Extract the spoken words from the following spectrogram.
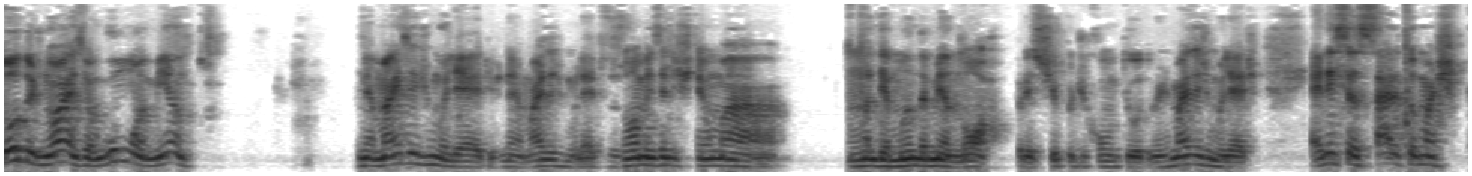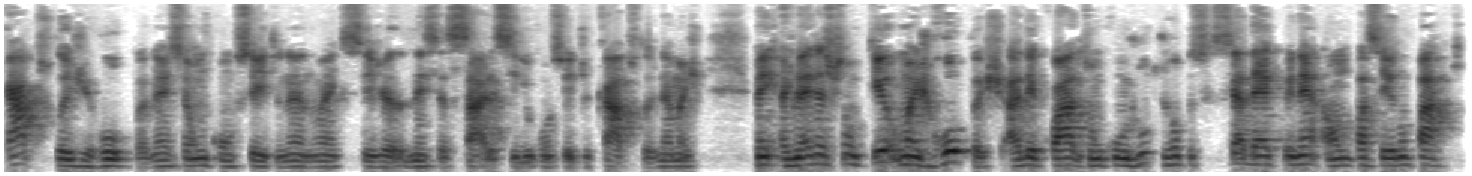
todos nós, em algum momento, né, mais as mulheres, né, mais as mulheres, os homens, eles têm uma, uma demanda menor para esse tipo de conteúdo, mas mais as mulheres. É necessário ter umas cápsulas de roupa, né? Isso é um conceito, né? Não é que seja necessário seguir o conceito de cápsulas, né? Mas, bem, as mulheres precisam ter umas roupas adequadas, um conjunto de roupas que se adequem né, a um passeio no parque,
